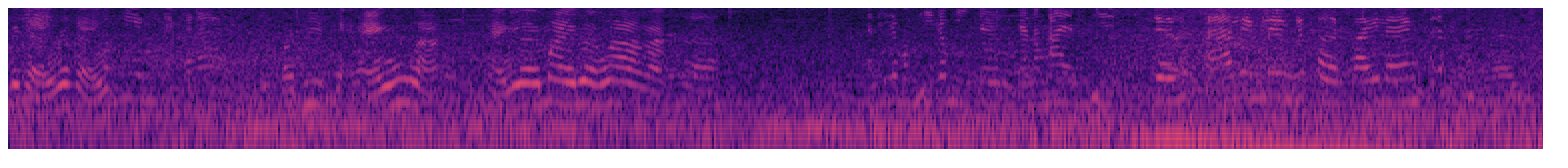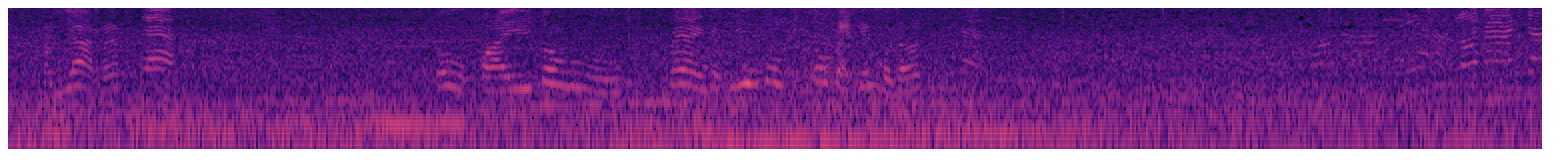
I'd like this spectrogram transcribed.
ไม่แข็งไม่แข็งบางที่มันแข็งกระด้างบางที่แข็งข้างหลังแข็งเลยไหมด้วยข้างล่างอะเหรออันนี้ก็บางทีก็มีเจอเหมือนกันนะไม่บางทีเจอลูกค้าเร่งๆก็เปิดไฟแรงทำยากนะ จ้า ต้องไฟต้อง แป้งกะทิต้องต้องแบตกันหมดนะจ้ารอนานจ้า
